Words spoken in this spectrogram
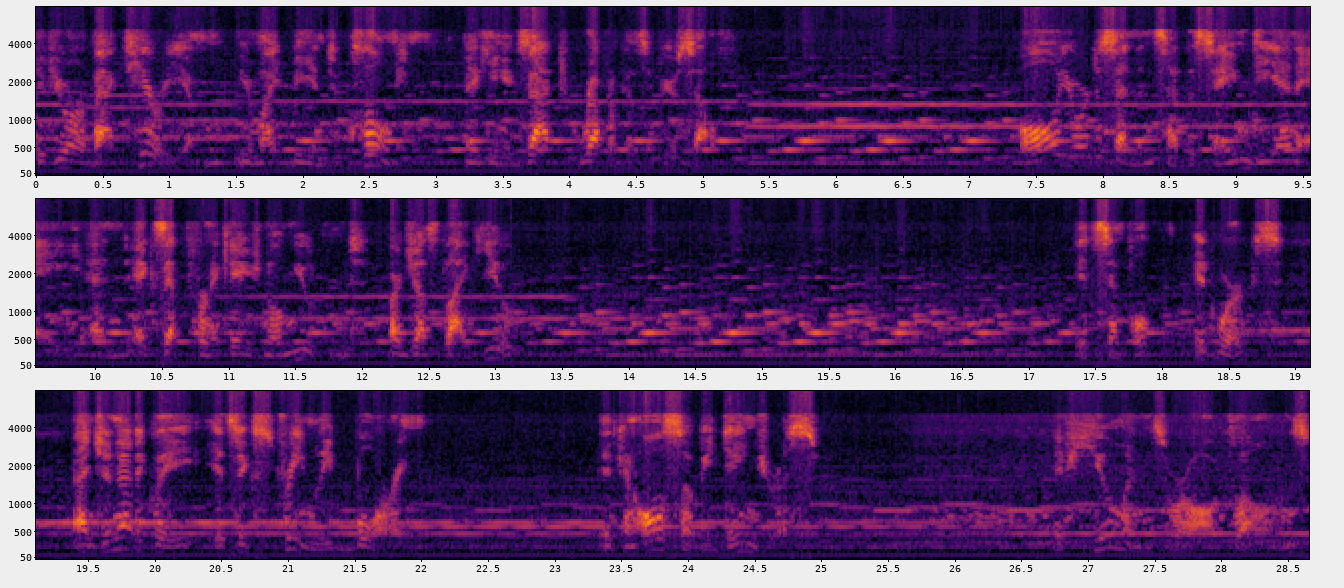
If you're a bacterium, you might be into cloning, making exact replicas of yourself. All your descendants have the same DNA, and except for an occasional mutant, are just like you. It's simple, it works, And genetically, it's extremely boring. It can also be dangerous. If humans were all clones,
